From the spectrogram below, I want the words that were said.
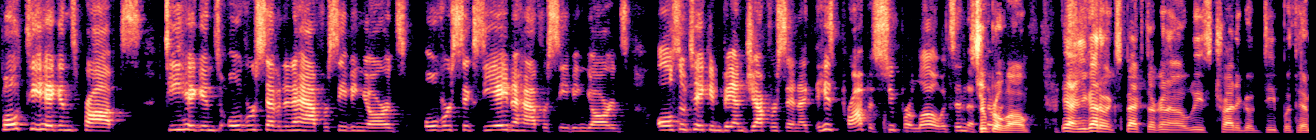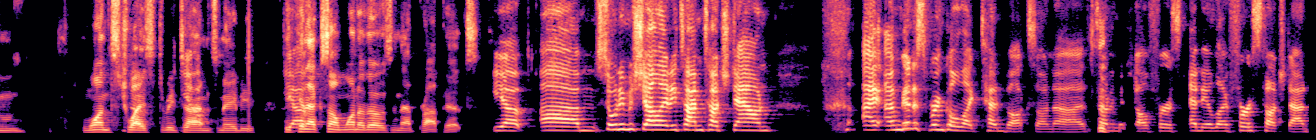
both Tee Higgins props. Tee Higgins over seven and a half receiving yards, over 68 and a half receiving yards. Also taking Van Jefferson. I, his prop is super low. It's in the super low. Yeah, and you got to expect they're going to at least try to go deep with him once, twice, three Yeah. times, maybe. He Yeah. connects on one of those, and that prop hits. Yep. Um, Sony Michel anytime touchdown. I, I'm gonna sprinkle like 10 bucks on uh Sony Michel first any of like first touchdown.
